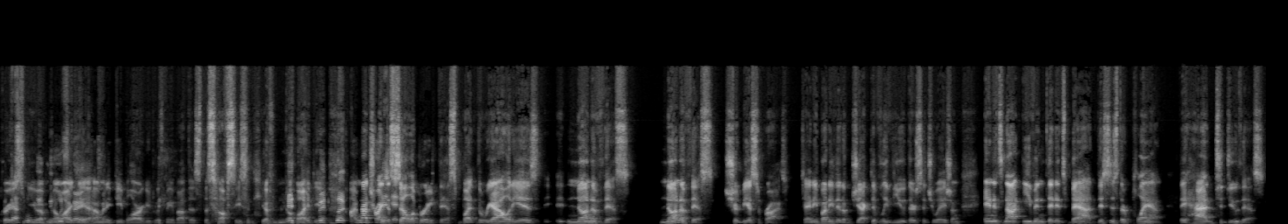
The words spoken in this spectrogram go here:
Grayson, you have no idea fans. how many people argued with me about this this offseason. You have no idea. but, but, I'm not trying to it, celebrate this, but the reality is none of this, none of this should be a surprise to anybody that objectively viewed their situation. And it's not even that it's bad. This is their plan. They had to do this.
